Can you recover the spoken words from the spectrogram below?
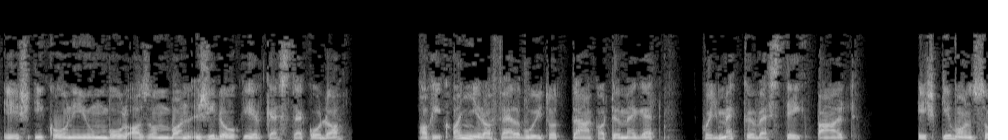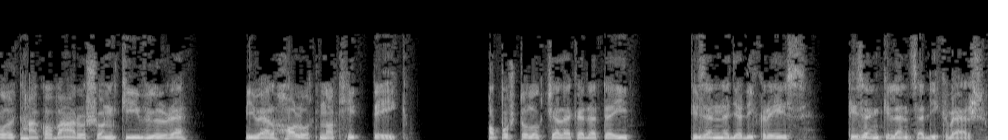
és Ikóniumból azonban zsidók érkeztek oda, akik annyira felvújtották a tömeget, hogy megkövezték Pált, és kivonszolták a városon kívülre, mivel halottnak hitték. Apostolok cselekedetei, 14. rész, 19. vers.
